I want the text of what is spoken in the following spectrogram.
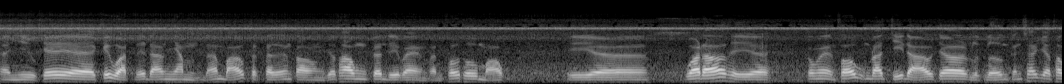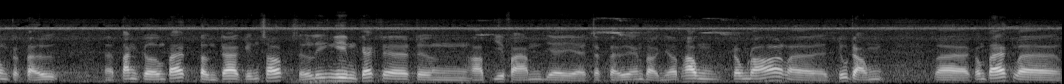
à, nhiều cái à, kế hoạch để đảm nhằm đảm bảo trật tự an toàn giao thông trên địa bàn thành phố Thu Một. Thì à, qua đó thì công an thành phố cũng đã chỉ đạo cho lực lượng cảnh sát giao thông trật tự À, tăng cường công tác tuần tra kiểm soát xử lý nghiêm các ờ, trường hợp vi phạm về trật tự an toàn giao thông. Trong đó là chú trọng là công tác là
